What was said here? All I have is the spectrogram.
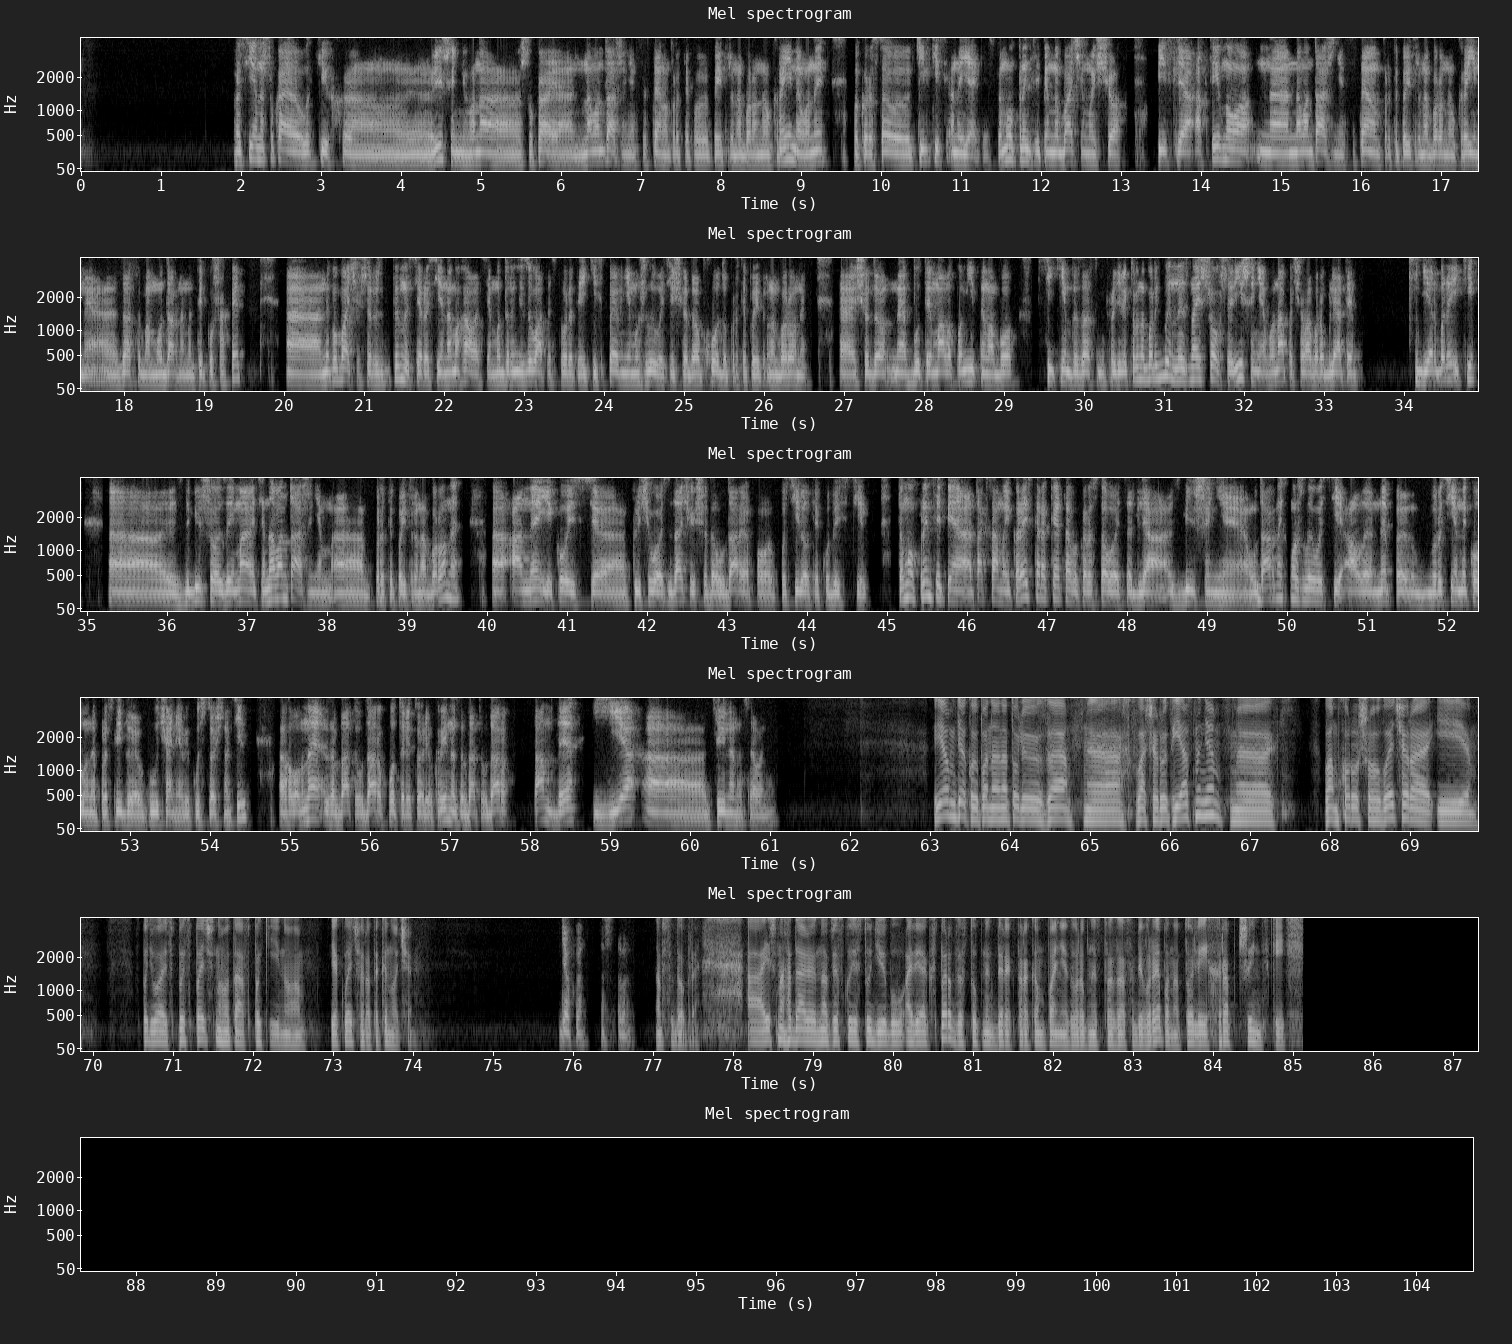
Росія не шукає легких е, рішень. Вона шукає навантаження системи протиповітряної оборони України. Вони використовують кількість, а не якість. Тому, в принципі, ми бачимо, що після активного е, навантаження системи протиповітряної оборони України е, засобами ударними типу шахет, не побачивши результативності, Росія намагалася модернізувати, створити якісь певні можливості щодо обходу протиповітряної оборони, щодо бути малопомітним або стійким до засобів протиелектронної боротьби, не знайшовши рішення, вона почала виробляти. Гербери, які е, здебільшого займаються навантаженням е, протиповітряної оборони, е, а не якоюсь е, ключовою задачею щодо удари по поцілити кудись в ціль. Тому, в принципі, е, так само і корейська ракета використовується для збільшення ударних можливостей, але не Росія ніколи не переслідує влучання в якусь точну ціль. Головне завдати удару по території України, завдати удару там, де є е, цивільне населення. Я вам дякую, пане Анатолію, за е, ваше роз'яснення. Е, вам хорошого вечора і сподіваюсь, безпечного та спокійного як вечора, так і ночі. Дякую, на все добре. На все добре. А я ж нагадаю, на зв'язку зі студією був авіаексперт, заступник директора компанії з виробництва засобів РЕП Анатолій Храпчинський.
